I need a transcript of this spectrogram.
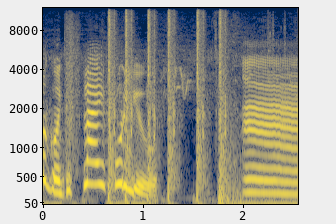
I'm going to fly for you. Mm.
